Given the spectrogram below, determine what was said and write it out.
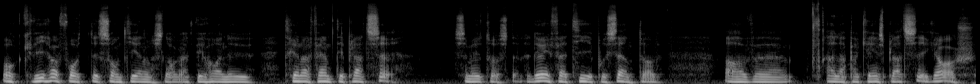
Och vi har fått ett sådant genomslag att vi har nu 350 platser som är utrustade. Det är ungefär 10 procent av, av eh, alla parkeringsplatser i garage.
